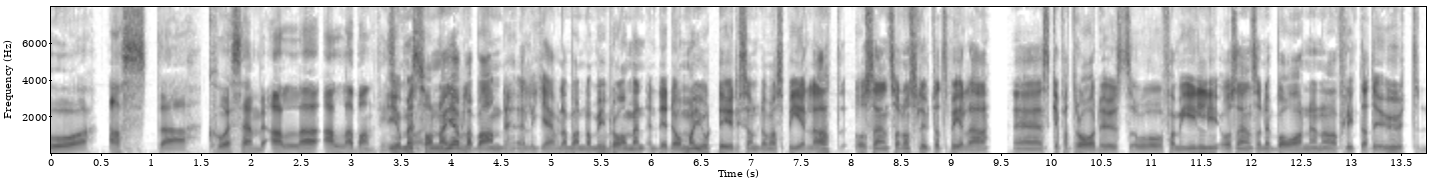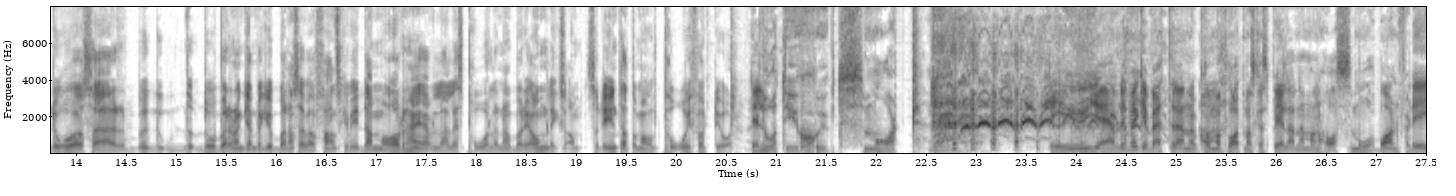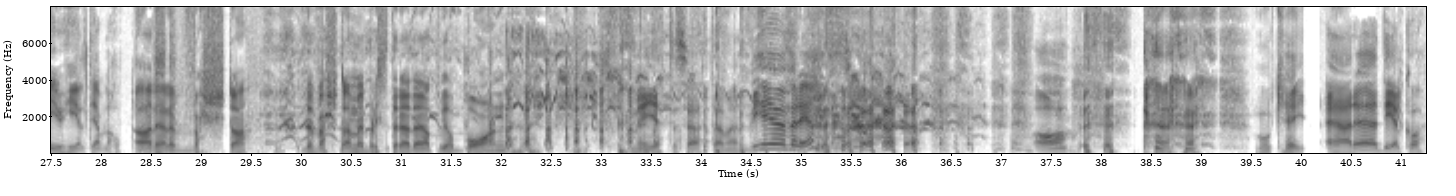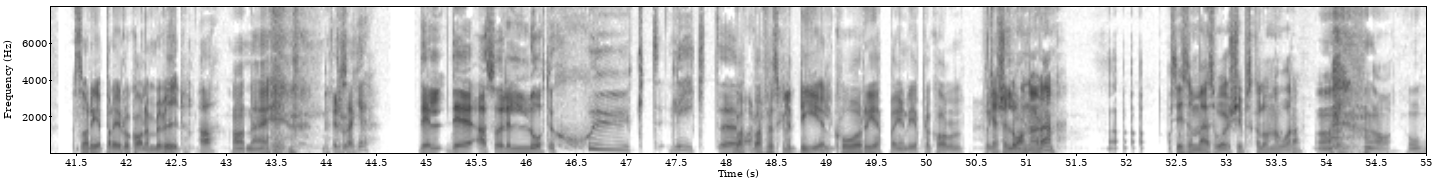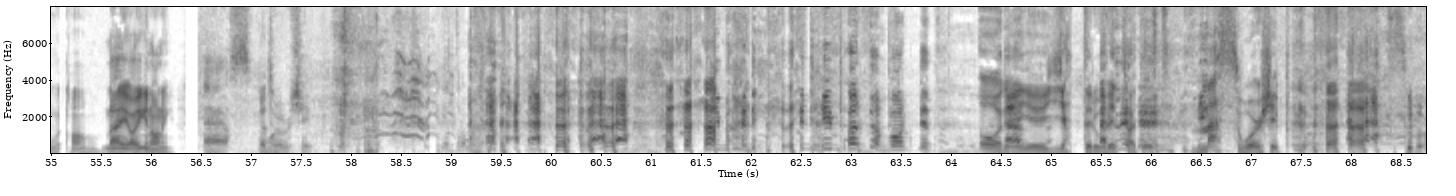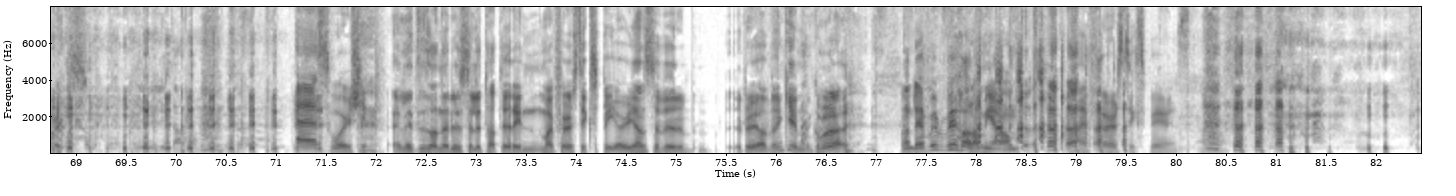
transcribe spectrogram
Asta, KSM, alla, alla band finns Jo ju men kvar. sådana jävla band, eller jävla band, de är ju bra. Men det de har gjort är liksom de har spelat och sen så har de slutat spela, eh, skaffat radhus och familj. Och sen så när barnen har flyttat ut, då så här, då, börjar de gamla gubbarna säga, vad fan ska vi damma av den här jävla Les Paulen och börja om liksom. Så det är ju inte att de har hållit på i 40 år. Det låter ju sjukt smart. Det är ju jävligt mycket bättre än att komma på att man ska spela när man har småbarn. För det är ju helt jävla hopplöst. Ja, det här är det värsta. Det värsta med Blister är det att vi har barn. De är jättesöta men... Vi är överens. Ja. Okej. Är det DLK? Som repar i lokalen bredvid? Ja. Ja, nej. Det Är du säker? Det, det, alltså, det låter sjukt likt... Uh, Var, varför skulle DLK repa i en replokal? På Kanske lånar den. Precis som Mass Worship ska låna våran. Ja, ja, jo, ja. Nej, jag har ingen aning. Ass worship. Heter de det? det är bara att ta bort det. Åh, det är ju jätteroligt faktiskt. Mass Worship. Ass Worship. Det är lite som när du skulle tatuera in My First Experience över röven Kim. Kommer du ihåg det? Ja, det vill vi höra mer om. My first experience. Ja.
